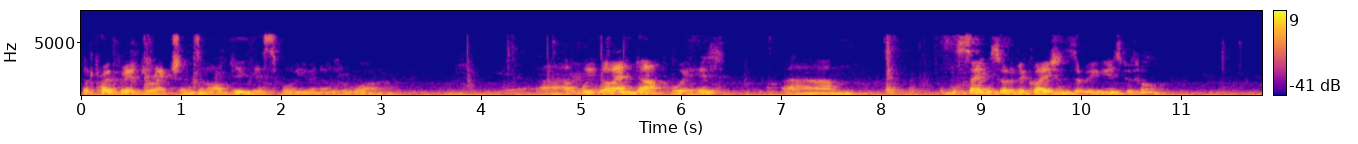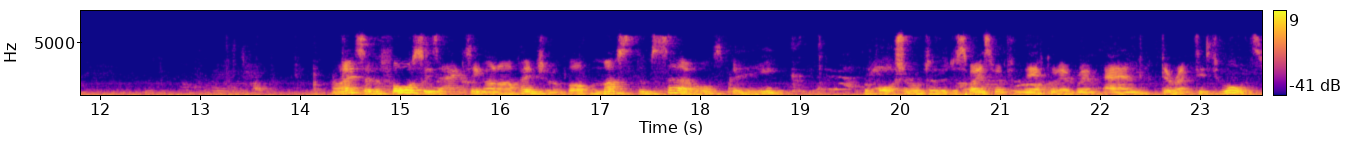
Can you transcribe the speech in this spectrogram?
appropriate directions, and I'll do this for you in a little while, uh, we will end up with um, the same sort of equations that we've used before. Right, so the forces acting on our pendulum bob must themselves be proportional to the displacement from the equilibrium and directed towards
